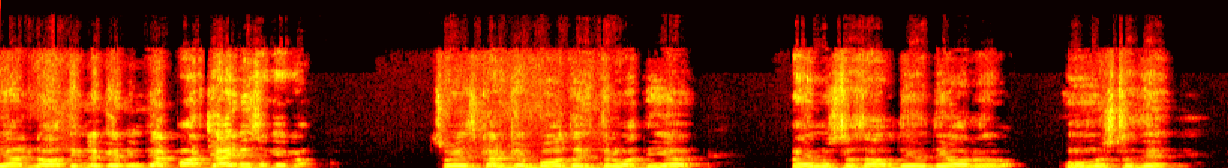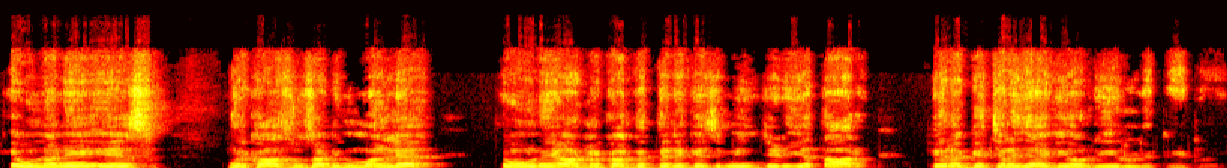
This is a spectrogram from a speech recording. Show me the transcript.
ਯਾਰ ਨਾ ਤੇ ਨਹੀਂ ਲੱਗੇ ਜ਼ਿਮੀਂਦਾਰ ਪਾਰ ਜਾ ਹੀ ਨਹੀਂ ਸਕੇਗਾ। ਸੋ ਇਸ ਕਰਕੇ ਬਹੁਤ ਅਸੀਂ ਧੰਨਵਾਦੀ ਆ ਪ੍ਰਾਈਮ ਮਿਨਿਸਟਰ ਸਾਹਿਬ ਦੇ ਉਹਦੇ ਔਰ ਹੋਮ ਮਿਨਿਸਟਰ ਦੇ ਕਿ ਉਹਨਾਂ ਨੇ ਇਸ ਦਰਖਾਸਤ ਨੂੰ ਸਾਡੀ ਨੂੰ ਮੰਨ ਲਿਆ। ਤੇ ਉਹਨੇ ਆਰਡਰ ਕਰ ਦਿੱਤੇ ਨੇ ਕਿ ਜ਼ਮੀਨ ਜਿਹੜੀ ਆ ਤਾਰ ਫਿਰ ਅੱਗੇ ਚਲੇ ਜਾਏਗੀ ਔਰ ਰੀਲੋਕੇਟ ਹੋਏਗੀ।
